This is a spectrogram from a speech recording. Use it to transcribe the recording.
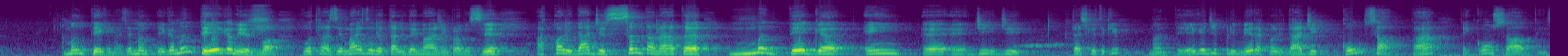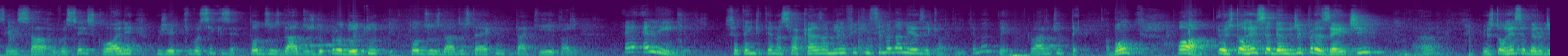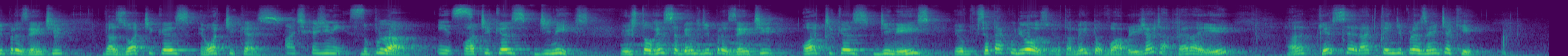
manteiga, mas é manteiga, manteiga mesmo. Ó, vou trazer mais um detalhe da imagem para você. A qualidade Santa Nata, manteiga em, é, é, de, de Está escrito aqui, manteiga de primeira qualidade com sal, tá? Tem com sal, tem sem sal. Aí você escolhe o jeito que você quiser. Todos os dados do produto, todos os dados técnicos tá aqui. pode- É, é lindo. Você tem que ter na sua casa, a minha fica em cima da mesa aqui, ó. Tem que ter manteiga, claro que tem, tá bom? Ó, eu estou recebendo de presente, tá? Eu estou recebendo de presente das óticas, é óticas, Ótica Diniz. no plural. Isso. Óticas Diniz. Eu estou recebendo de presente Óticas Diniz. Eu, você está curioso? Eu também estou. Vou abrir já já. Pera aí. O que será que tem de presente aqui?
